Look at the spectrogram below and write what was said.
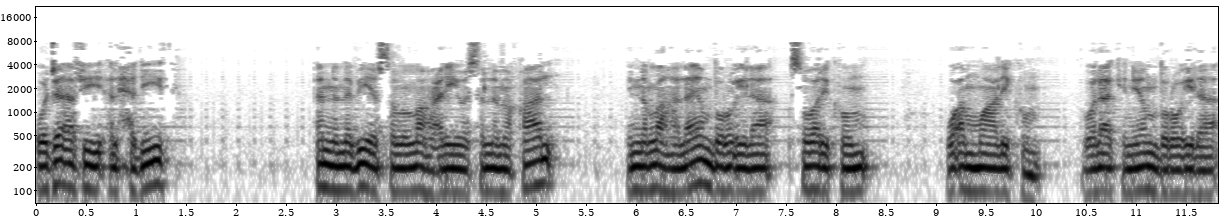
وجاء في الحديث أن النبي صلى الله عليه وسلم قال إن الله لا ينظر إلى صوركم وأموالكم ولكن ينظر إلى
